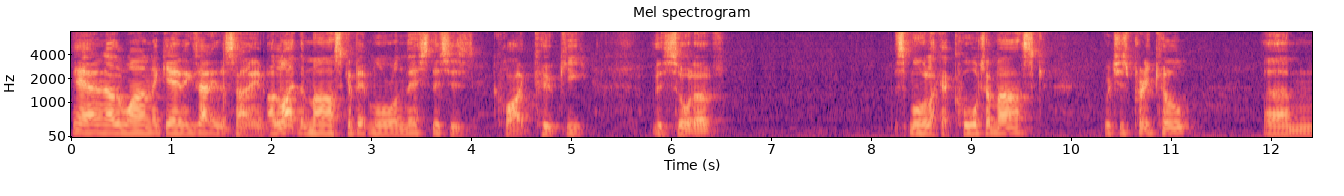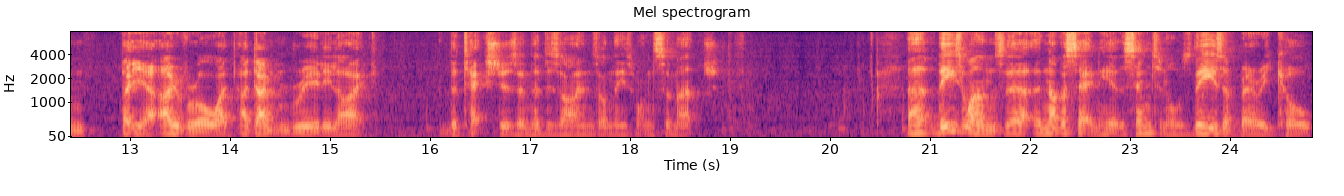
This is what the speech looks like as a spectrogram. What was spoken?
Yeah, another one again, exactly the same. I like the mask a bit more on this. This is quite kooky. This sort of, it's more like a quarter mask which is pretty cool. Um, but yeah, overall, I, I don't really like the textures and the designs on these ones so much. Uh, these ones, uh, another set in here, the Sentinels. These are very cool.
